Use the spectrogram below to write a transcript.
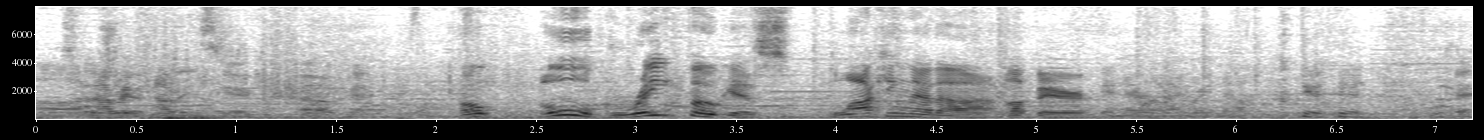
Uh, Especially not right, if not right here. Oh, okay. Oh, oh, great focus, blocking that uh, up air. Okay, never mind right now. Okay.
